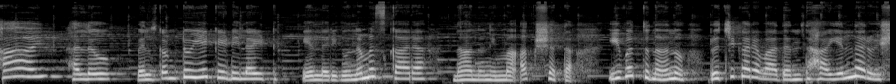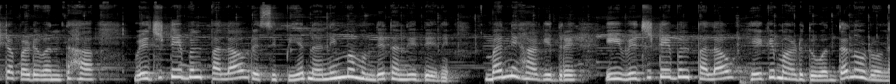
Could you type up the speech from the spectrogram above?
Hi, hello, welcome to A K delight. ಎಲ್ಲರಿಗೂ ನಮಸ್ಕಾರ. ನಾನು ನಿಮ್ಮ ಅಕ್ಷತ. ಇವತ್ತು ನಾನು ರುಚಿಕರವಾದಂತಹ, ಎಲ್ಲರೂ ಇಷ್ಟಪಡುವಂತಹ ವೆಜಿಟೇಬಲ್ ಪಲಾವ್ ರೆಸಿಪಿಯನ್ನು ನಿಮ್ಮ ಮುಂದೆ ತಂದಿದ್ದೇನೆ. ಬನ್ನಿ ಹಾಗಿದ್ರೆ ಈ ವೆಜಿಟೇಬಲ್ ಪಲಾವ್ ಹೇಗೆ ಮಾಡೋದು ಅಂತ ನೋಡೋಣ.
